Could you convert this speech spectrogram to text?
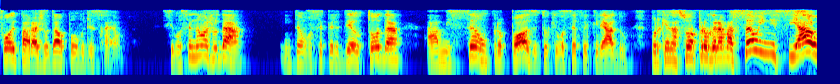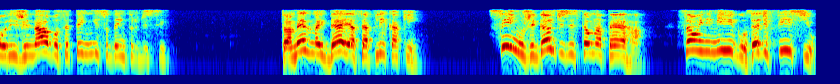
foi para ajudar o povo de Israel. Se você não ajudar, então você perdeu toda a missão, o propósito que você foi criado. Porque na sua programação inicial, original, você tem isso dentro de si. Então a mesma ideia se aplica aqui. Sim, os gigantes estão na terra. São inimigos, é difícil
